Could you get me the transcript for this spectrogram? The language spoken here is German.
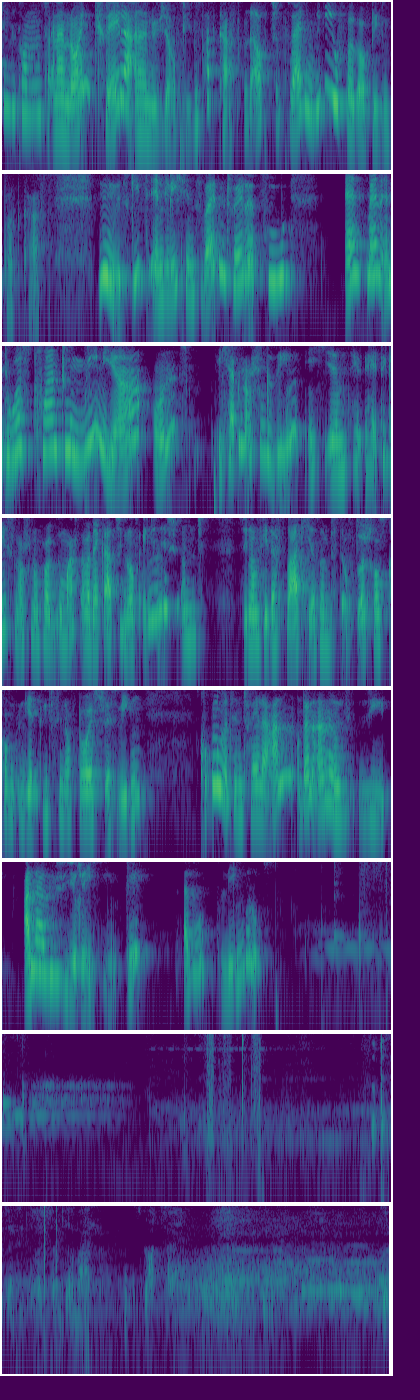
herzlich willkommen zu einer neuen Trailer-Analyse auf diesem Podcast und auch zur zweiten Videofolge auf diesem Podcast. Nun, es gibt endlich den zweiten Trailer zu Ant-Man and the Wasp Quantumania und ich habe ihn auch schon gesehen. Ich ähm, hätte gestern auch schon eine Folge gemacht, aber dann gab es ihn nur auf Englisch und deswegen habe ich gedacht, warte ich erstmal, bis der auf Deutsch rauskommt und jetzt gibt es ihn auf Deutsch. Deswegen gucken wir uns den Trailer an und dann analysi analysiere ich ihn, okay? Also legen wir los.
